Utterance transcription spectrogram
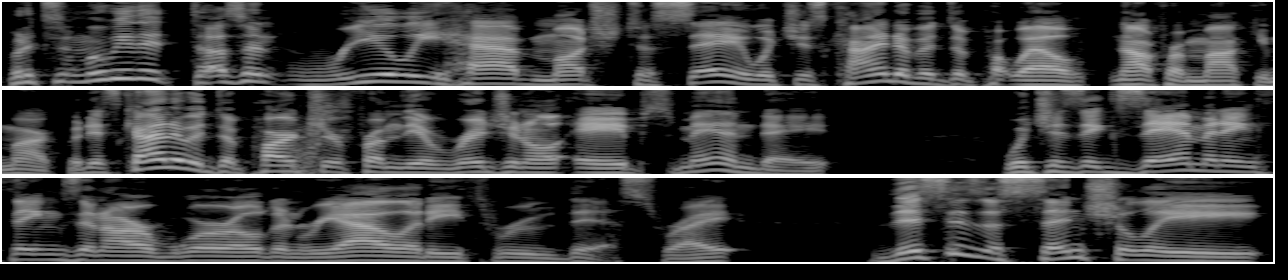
but it's a movie that doesn't really have much to say, which is kind of a dep- well, not from Mocky Mark, but it's kind of a departure from the original Apes mandate, which is examining things in our world and reality through this, right? This is essentially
